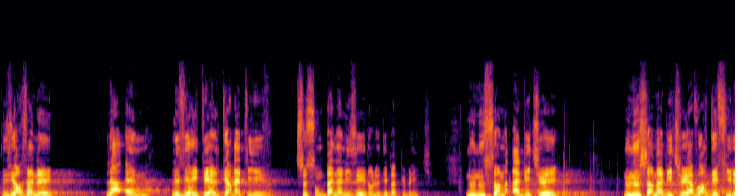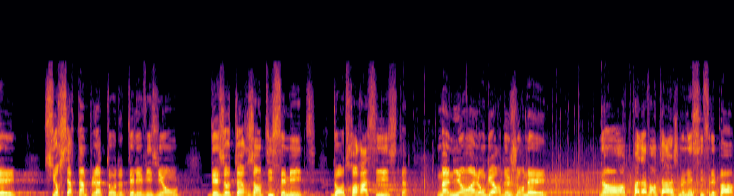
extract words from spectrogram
plusieurs années, la haine, les vérités alternatives se sont banalisées dans le débat public. Nous nous sommes habitués nous nous sommes habitués à voir défiler sur certains plateaux de télévision des auteurs antisémites, d'autres racistes, maniant à longueur de journée. Non, pas davantage, ne les sifflez pas.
